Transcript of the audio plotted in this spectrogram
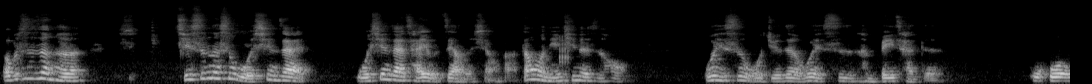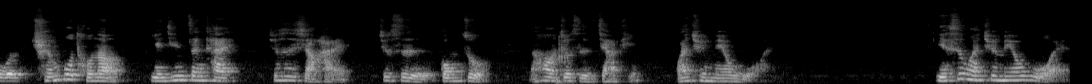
而不是任何。其实那是我现在，我现在才有这样的想法。当我年轻的时候，我也是，我觉得我也是很悲惨的。我我我全部头脑眼睛睁开就是小孩，就是工作。然后就是家庭，完全没有我，也是完全没有我哎。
